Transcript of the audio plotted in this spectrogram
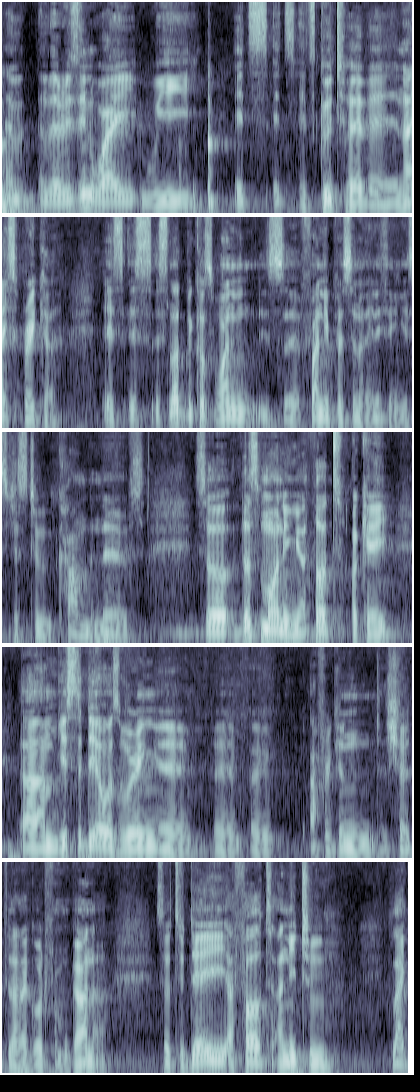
And, and the reason why we it's, it's, it's good to have a, an icebreaker. It's, it's, it's not because one is a funny person or anything, it's just to calm the nerves. So this morning I thought, okay, um, yesterday I was wearing a, a, a, African shirt that I got from Ghana. So today I felt I need to like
